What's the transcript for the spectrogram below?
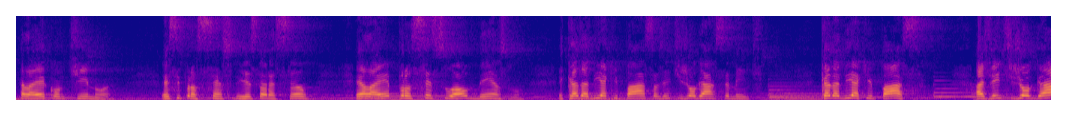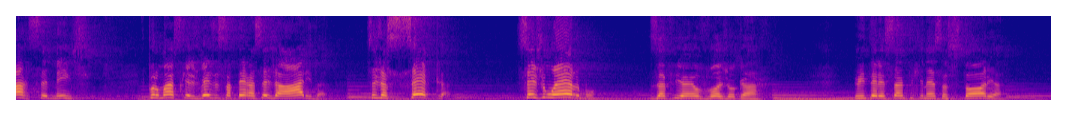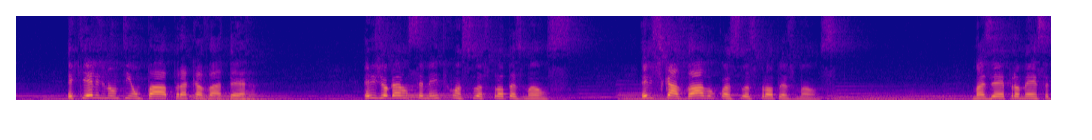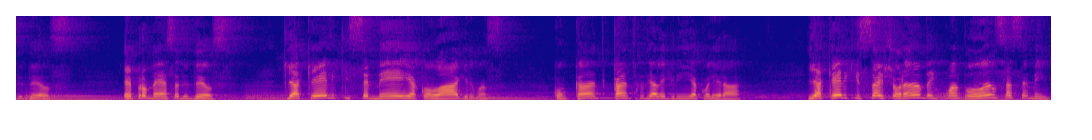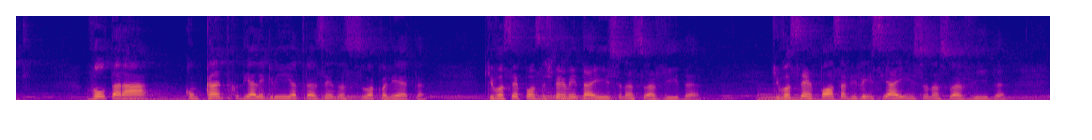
ela é contínua. Esse processo de restauração, ela é processual mesmo. E cada dia que passa, a gente jogar semente. Cada dia que passa, a gente jogar semente. Por mais que às vezes essa terra seja árida, seja seca, seja um ermo, desafio é eu vou jogar. E o interessante é que nessa história é que eles não tinham pá para cavar a terra. Eles jogaram semente com as suas próprias mãos. Eles cavavam com as suas próprias mãos. Mas é promessa de Deus. É promessa de Deus que aquele que semeia com lágrimas, com cântico de alegria colherá. E aquele que sai chorando enquanto lança a semente, voltará com cântico de alegria, trazendo a sua colheita. Que você possa experimentar isso na sua vida. Que você possa vivenciar isso na sua vida.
